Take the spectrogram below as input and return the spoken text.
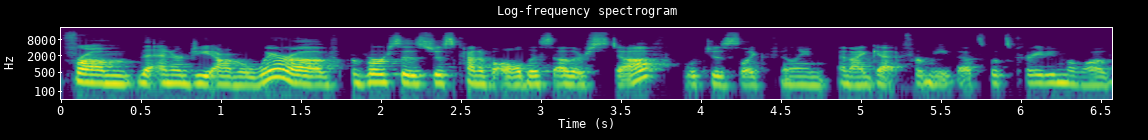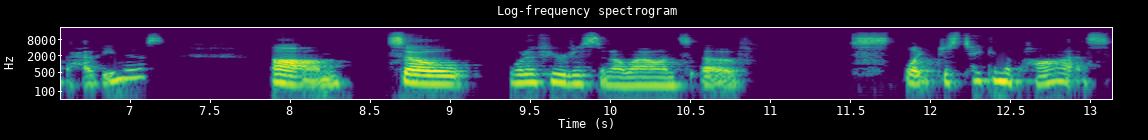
from the energy I'm aware of versus just kind of all this other stuff, which is like feeling, and I get for me, that's what's creating a lot of the heaviness. Um, so what if you're just an allowance of like just taking the pause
